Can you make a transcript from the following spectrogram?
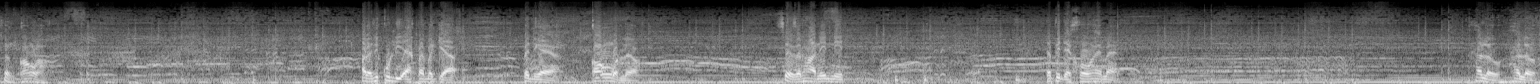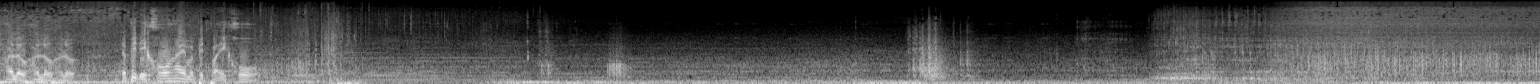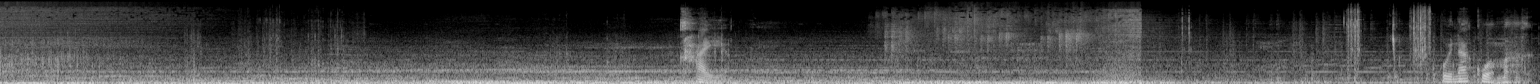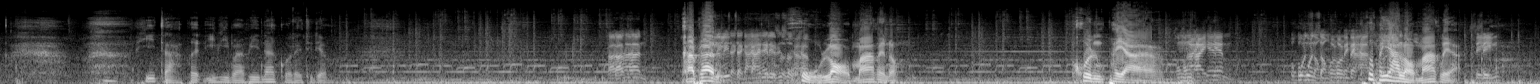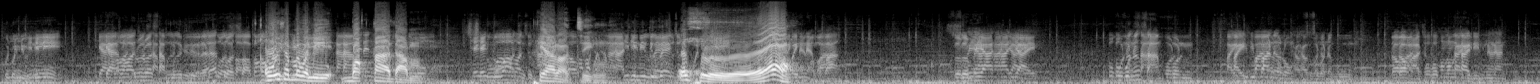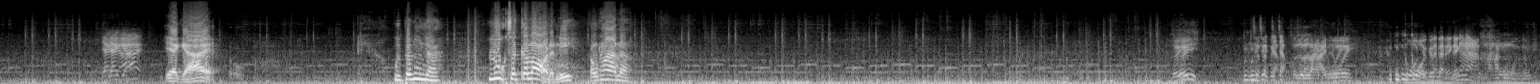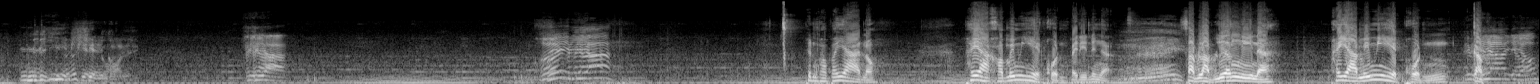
เสียงกล้องเหรอ อะไรที่คุณรีแอคไปเมื่อกี้ เป็นยังไงอะ กล้องหมดเลยเหรอเสียงสะท้อนนิดๆแล้วปิดเอโคให้แม่ฮัลโหลฮัลโหลฮัลโหลฮัลโหลฮัลโหลแล้วปิดเอโคให้มันเป็นเพราะเอโค อ้ยน่ากลัวมาก พี่จ๋าเปิด EP มาพี่น่ากลัวเลยทีเดียว ครับท่านครับท่านรีบจัดการให้เร็วที่สุดโอ้โหหล่อมากเลยเนาะคุณพญาคงไทยเข้มพวกคุณสองคนไปหาคุณพญาหล่อมากเลยอะสิงห์คุณอยู่ที่นี่ แกะรอยโทรศัพท์มือถือและตรวจสอบโอ้ยทำไมวันนี้บล็อกตาดเช็คดูว่ามันสุดพี่อาหล่อจริง ที่นิติเวชโอ้โห ไปที่ไหนบ้างส่วนพยาทานใหญ่ พวกคุณทั้งสามคน ไปที่บ้านนรงค์แถวสุวรรณภูมิเราอาจจะพบห้องใต้ดินที่นั่นแยกย้ายแยกย้ายอุ้ยแป๊บนึงนะ ลูกฉันก็หล่อเดี๋ยวนี้ต้องท่านอะเฮ้ยมึงจะไปจับคนร้ายด้วยมึงโกรธกันแบบนี้งานพังหมดเลยมึงมีที่ก็เคลียร์กันก่อนเลยพยาเฮ้ยพยาเป็นเพราะพญาเนาะ พญาเขาไม่มีเหตุผลไปนิดนึงอะสำหรับเรื่องนี้นะพญาไม่มีเหตุผลกับพยาเดี๋ยว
